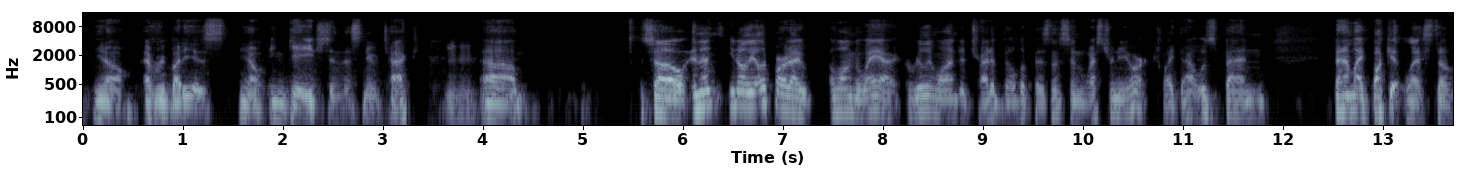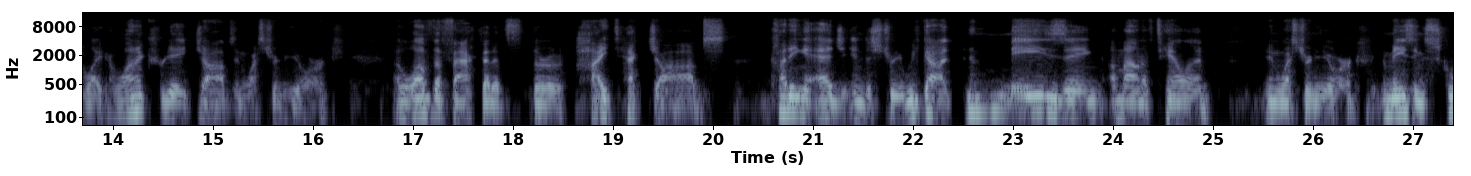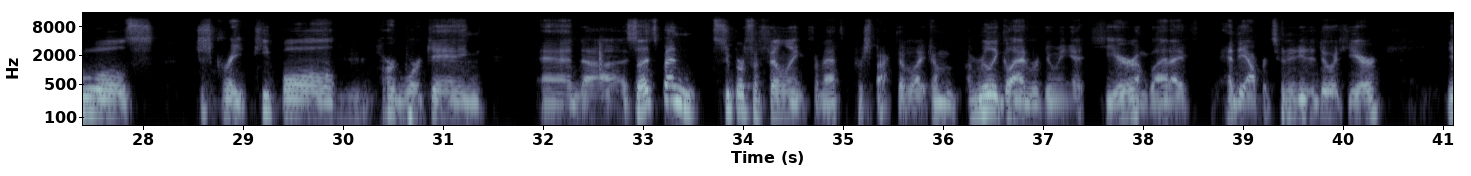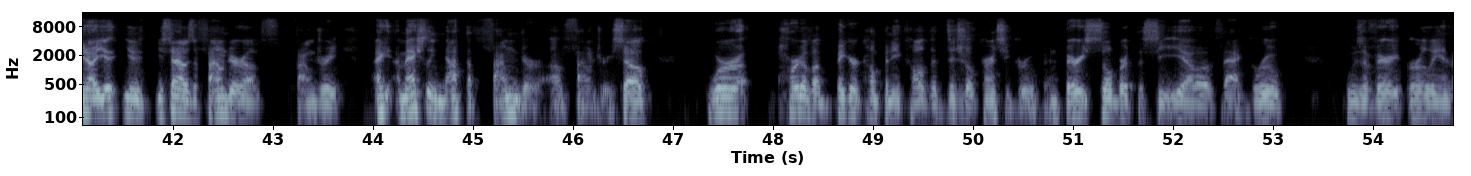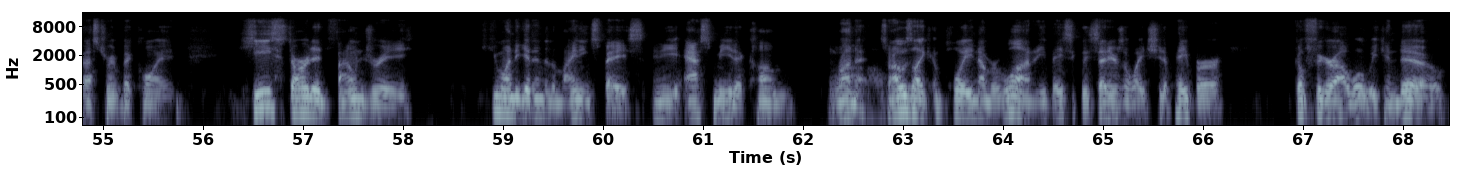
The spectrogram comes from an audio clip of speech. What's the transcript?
you know, everybody is, you know, engaged in this new tech. Mhm. Um, so, and then, you know, the other part I, along the way, I really wanted to try to build a business in Western New York. Like that was been, been on my bucket list of like, I want to create jobs in Western New York. I love the fact that it's the high tech jobs, cutting edge industry. We've got an amazing amount of talent in Western New York, amazing schools, just great people, Mhm. hardworking. And uh, so it's been super fulfilling from that perspective. Like I'm, I'm really glad we're doing it here. I'm glad I've had the opportunity to do it here. You know, you you you said I was a founder of Foundry. I, I'm actually not the founder of Foundry. So we're part of a bigger company called the Digital Currency Group. And Barry Silbert, the CEO of that group, who was a very early investor in Bitcoin, he started Foundry. He wanted to get into the mining space and he asked me to come run it. So I was like employee number one. And he basically said, Here's a white sheet of paper. Go figure out what we can do.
